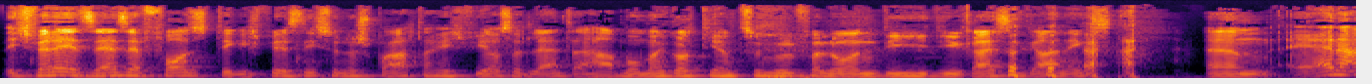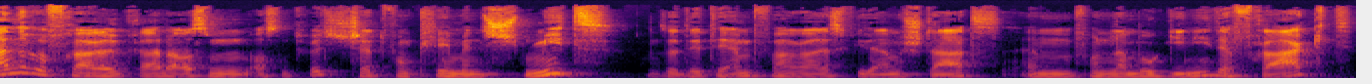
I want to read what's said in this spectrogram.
ich werde jetzt sehr, sehr vorsichtig. Ich will jetzt nicht so eine Sprachnachricht wie aus Atlanta haben. Oh mein Gott, die haben zu Null verloren, die, die reißen gar nichts. Ähm, eine andere Frage gerade aus dem, aus dem Twitch-Chat von Clemens Schmid, unser DTM-Fahrer ist wieder am Start ähm, von Lamborghini, der fragt,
